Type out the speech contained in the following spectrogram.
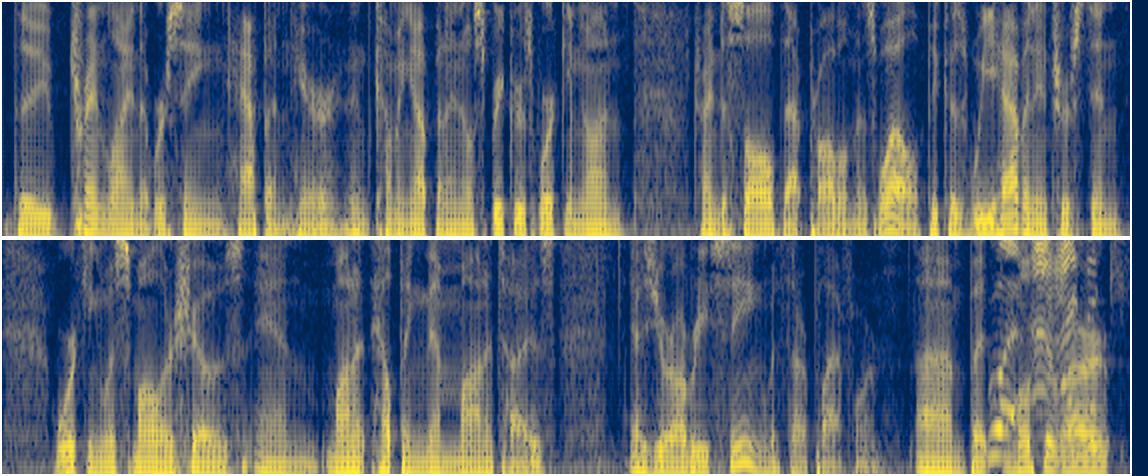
the trend line that we're seeing happen here and coming up and I know Spreaker's working on trying to solve that problem as well because we have an interest in working with smaller shows and mon- helping them monetize as you're already seeing with our platform um, but Well, most of I- I our think-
